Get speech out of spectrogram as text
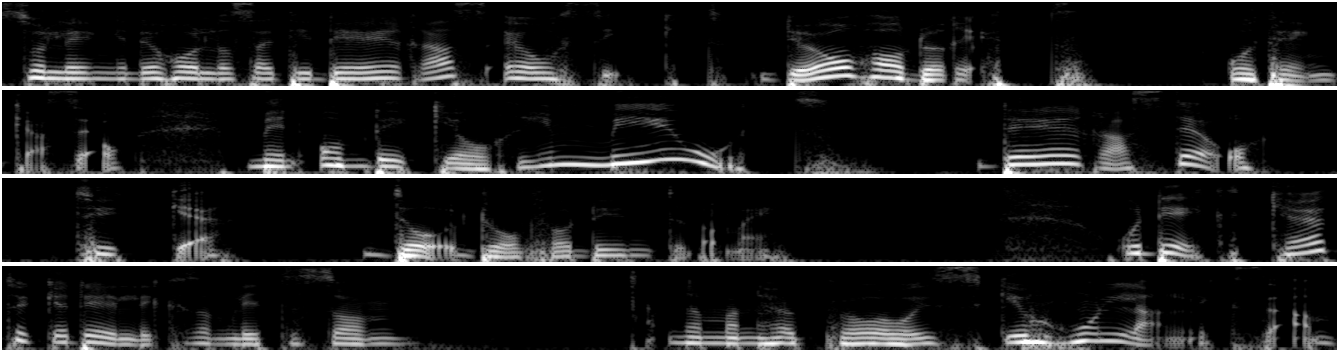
så länge det håller sig till deras åsikt, då har du rätt att tänka så. Men om det går emot deras då tycke, då, då får du inte vara med. Och det kan jag tycka det är liksom lite som när man höll på i skolan liksom.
